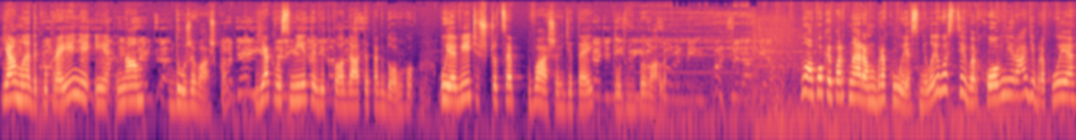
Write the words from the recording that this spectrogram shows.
Я медик в Україні, і нам дуже важко. Як ви смієте відкладати так довго? Уявіть, що це б ваших дітей тут вбивали. Ну а поки партнерам бракує сміливості, Верховній Раді бракує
